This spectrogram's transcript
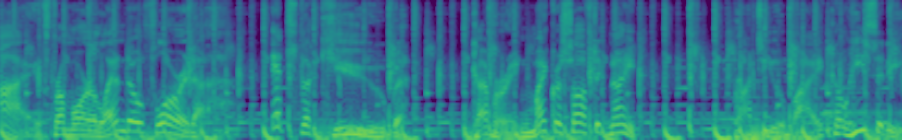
Live from Orlando, Florida, it's theCUBE. Covering Microsoft Ignite. Brought to you by Cohesity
